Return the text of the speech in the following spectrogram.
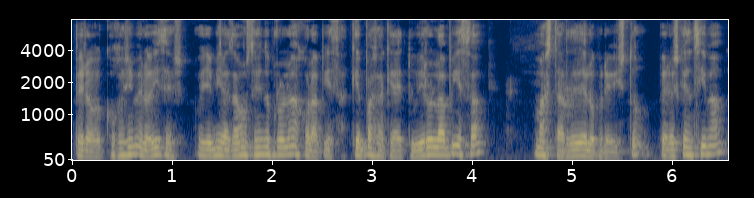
Pero coges y me lo dices. Oye, mira, estamos teniendo problemas con la pieza. ¿Qué pasa? Que tuvieron la pieza más tarde de lo previsto. Pero es que encima,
